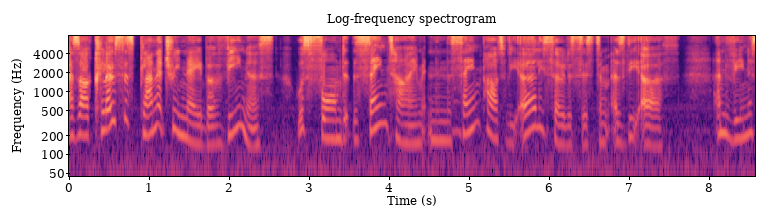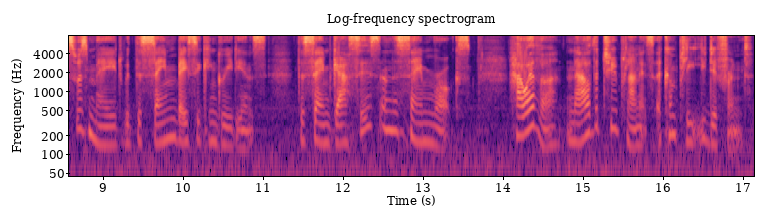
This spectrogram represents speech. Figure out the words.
as our closest planetary neighbour, Venus, was formed at the same time and in the same part of the early solar system as the Earth, and Venus was made with the same basic ingredients, the same gases and the same rocks. However, now the two planets are completely different.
